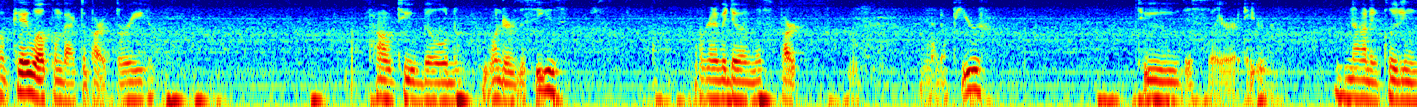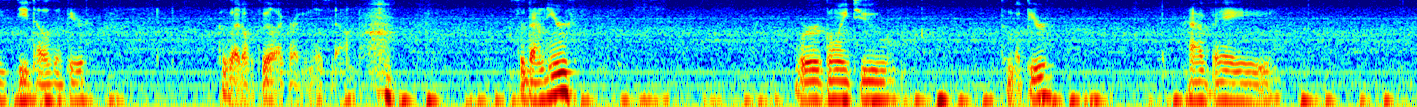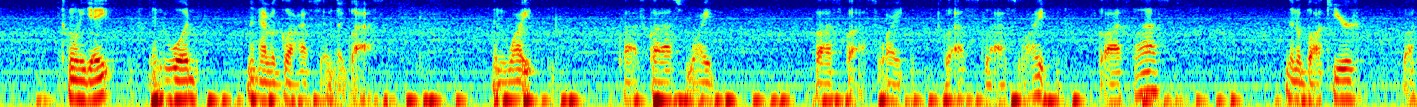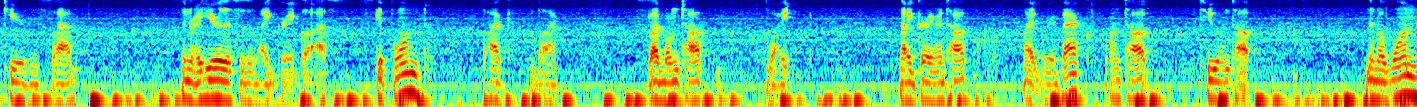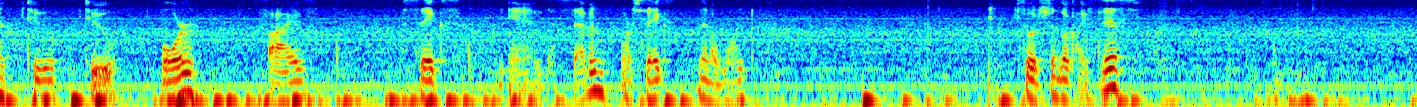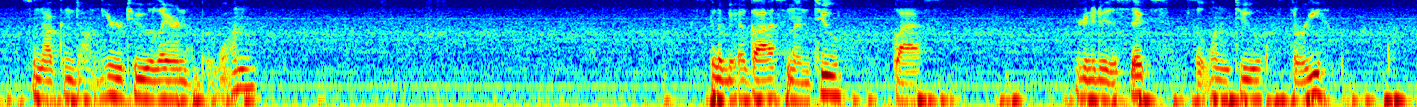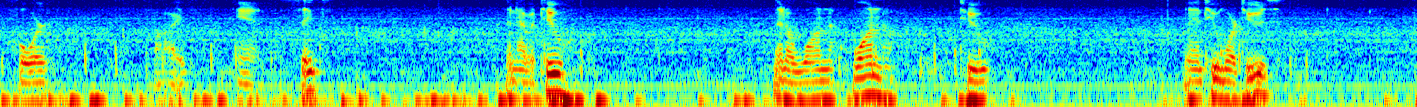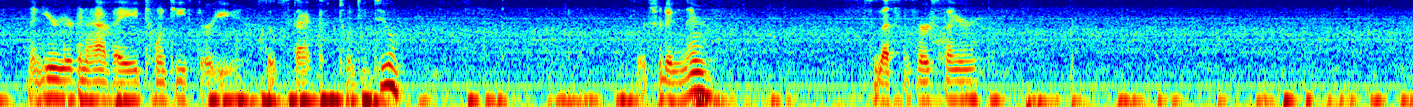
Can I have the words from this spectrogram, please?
Okay, welcome back to part 3 of how to build Wonder of the Seas. We're going to be doing this part and up here to this layer right here. Not including these details up here because I don't feel like writing those down. so down here, we're going to come up here, have a 28 and wood and have a glass and a glass. And white glass glass white glass glass white glass glass white glass glass. Then a block here block here and slab. Then right here this is light gray glass. Skip one black black. Slab on top white. Light gray on top light gray back on top two on top. Then a one two two four five, six, and seven, or six, and then a one. So it should look like this. So now come down here to layer number one. It's gonna be a glass and then two glass. You're gonna do the six. So one, two, three, four, five, and six then have a 2, then a 1, 1, 2, and two more 2s. Then here you're going to have a 23, so stack 22. So it should in there. So that's the first layer.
